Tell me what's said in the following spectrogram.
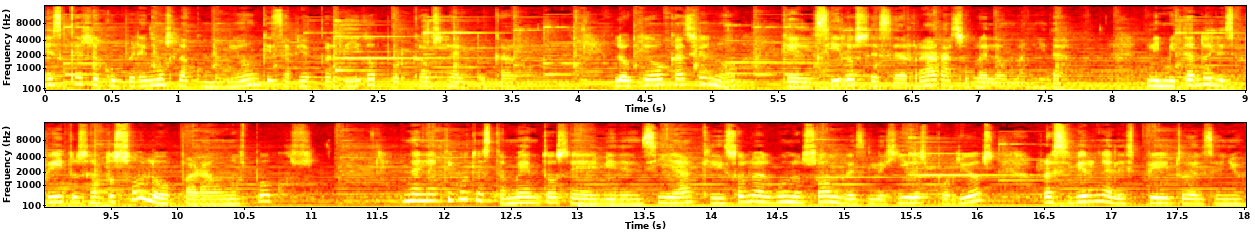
es que recuperemos la comunión que se había perdido por causa del pecado, lo que ocasionó que el cielo se cerrara sobre la humanidad limitando el Espíritu Santo solo para unos pocos. En el Antiguo Testamento se evidencia que solo algunos hombres elegidos por Dios recibieron el Espíritu del Señor,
